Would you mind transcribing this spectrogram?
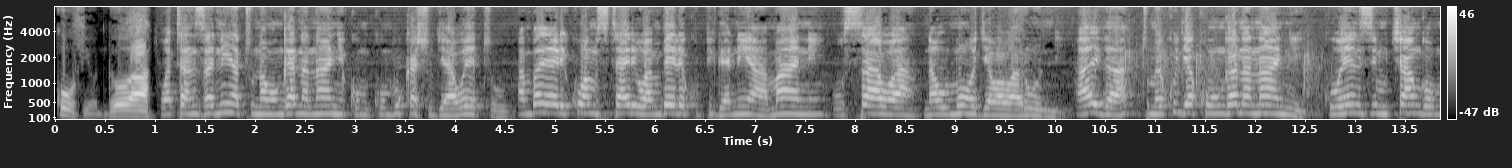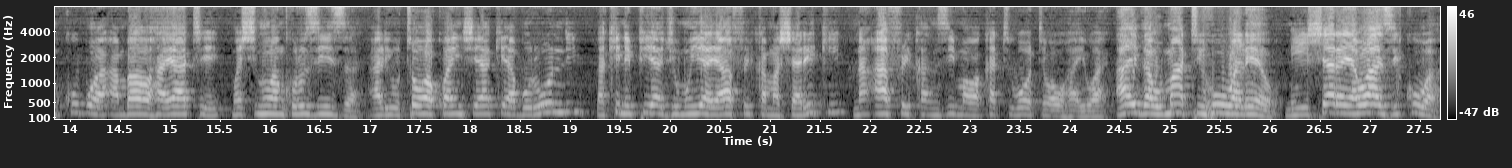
kuviondoa. Watanzania tunaungana nanyi kumkumbuka shujaa wetu ambaye alikuwa mstari wa mbele kupigania amani, usawa na umoja wa Warundi. Aidha, tumekuja kuungana nanyi kuenzi mchango mkubwa ambao hayati Mheshimiwa Nkurunziza aliutoa kwa nchi yake ya Burundi, lakini pia jumuiya ya Afrika Mashariki na Afrika nzima wakati wote wa uhai wake. Aidha, umati huu wa leo ni ishara ya wazi kuwa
